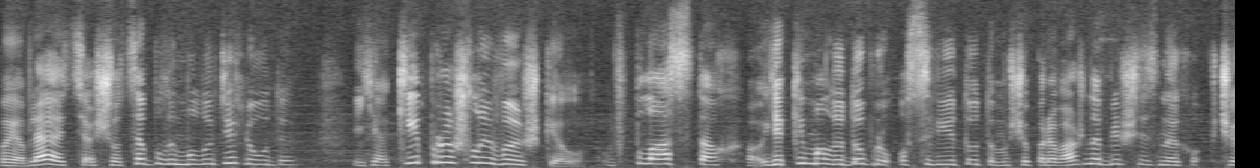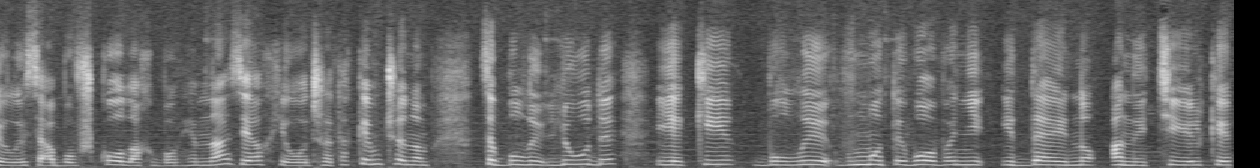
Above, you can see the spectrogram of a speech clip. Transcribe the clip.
виявляється, що це були молоді люди, які пройшли вишкіл в пластах, які мали добру освіту, тому що переважна більшість з них вчилися або в школах, або в гімназіях. І отже, таким чином це були люди, які були вмотивовані ідейно, а не тільки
